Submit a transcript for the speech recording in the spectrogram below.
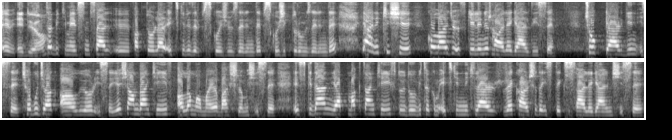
Evet. ediyor. Tabii ki mevsimsel e, faktörler etkilidir psikoloji üzerinde, psikolojik durum üzerinde. Yani kişi kolayca öfkelenir hale geldiyse, çok gergin ise, çabucak ağlıyor ise, yaşamdan keyif alamamaya başlamış ise, eskiden yapmaktan keyif duyduğu bir takım etkinliklere karşı da isteksiz hale gelmiş ise,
